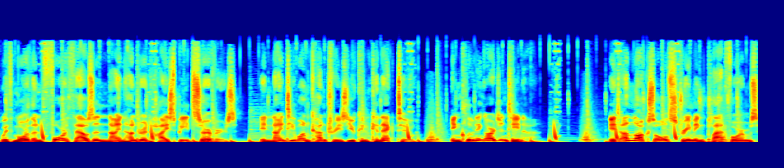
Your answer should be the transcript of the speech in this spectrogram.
with more than 4,900 high-speed servers in 91 countries you can connect to, including Argentina. It unlocks all streaming platforms,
